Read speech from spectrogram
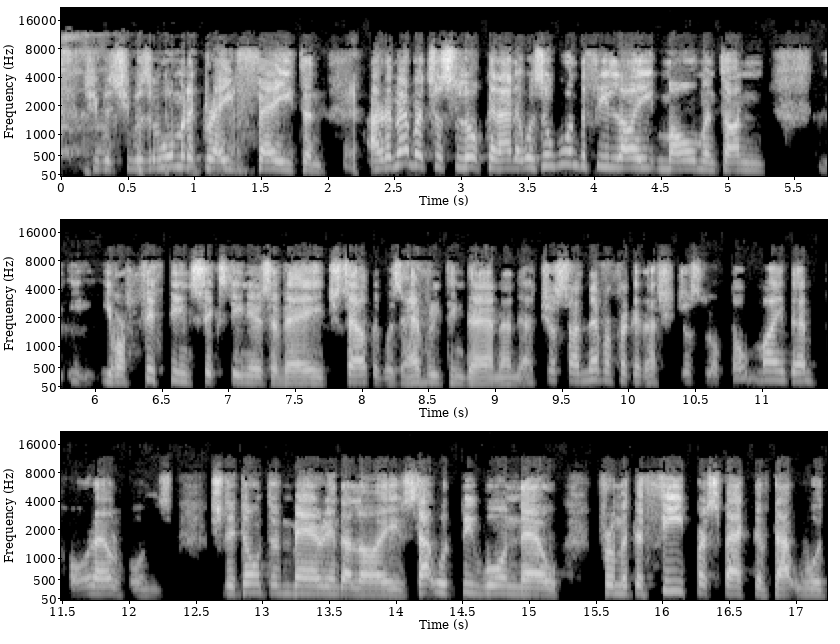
she was she was a woman of great faith. And I remember just looking at it. It was a wonderfully light moment on you were 15, 16 years of age. Celtic was everything then. And I just I'll never forget that. She just looked, don't mind them poor old Huns. Sure, they don't have Mary in their lives. That would be one now from a defeat perspective that would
